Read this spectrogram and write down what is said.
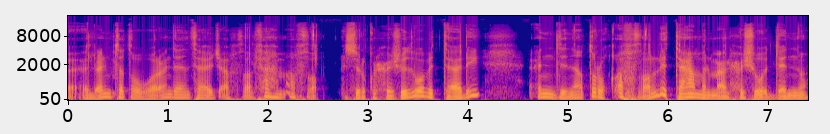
العلم تطور عندنا نتائج أفضل فهم أفضل لسلوك الحشود وبالتالي عندنا طرق أفضل للتعامل مع الحشود لأنه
